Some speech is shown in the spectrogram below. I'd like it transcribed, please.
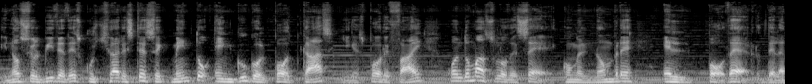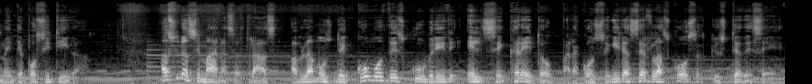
Y no se olvide de escuchar este segmento en Google Podcast y en Spotify cuando más lo desee con el nombre El Poder de la Mente Positiva. Hace unas semanas atrás hablamos de cómo descubrir el secreto para conseguir hacer las cosas que usted desee.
